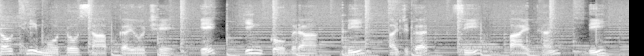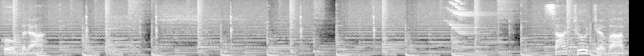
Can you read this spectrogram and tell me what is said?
સૌથી મોટો સાપ કયો છે એ કિંગ કોબરા બી અજગર સી પાયથન ડી કોબરા સાચો જવાબ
